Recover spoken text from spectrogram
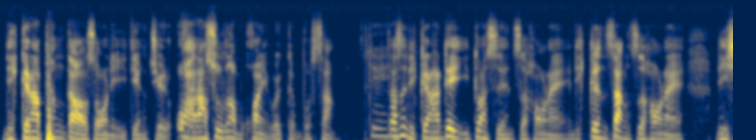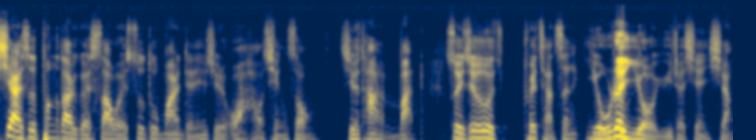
你跟他碰到的时候，你一定觉得哇，他速度那么快，你会跟不上。对，但是你跟他练一段时间之后呢，你跟上之后呢，你下一次碰到一个稍微速度慢一点，你就觉得哇，好轻松。其实他很慢，所以就会会产生游刃有余的现象。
